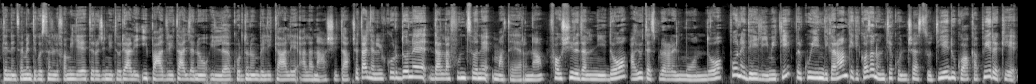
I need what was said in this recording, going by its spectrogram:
tendenzialmente questo nelle famiglie eterogenitoriali, i padri tagliano il cordone ombelicale alla nascita, cioè tagliano il cordone dalla funzione materna, fa uscire dal nido, aiuta a esplorare il mondo, pone dei limiti per cui indica spiegano anche che cosa non ti è concesso, ti educo a capire che,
